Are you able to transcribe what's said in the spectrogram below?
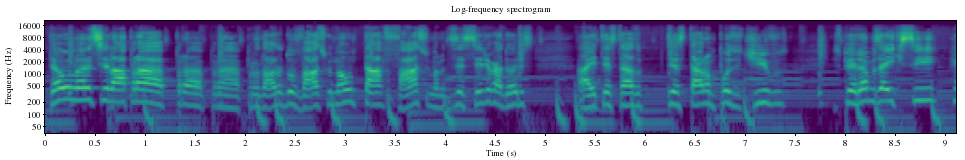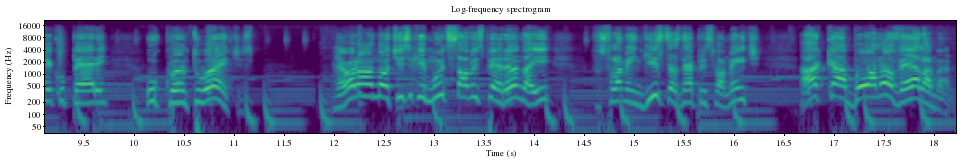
Então o lance lá para o lado do Vasco não tá fácil, mano. 16 jogadores aí testado, testaram positivos. Esperamos aí que se recuperem o quanto antes. Agora uma notícia que muitos estavam esperando aí, os flamenguistas, né, principalmente. Acabou a novela, mano.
